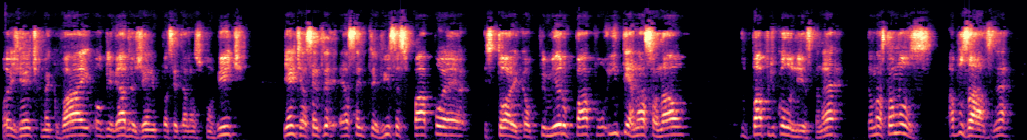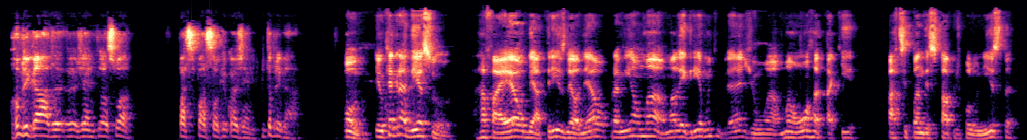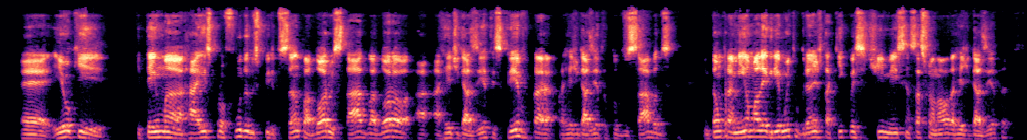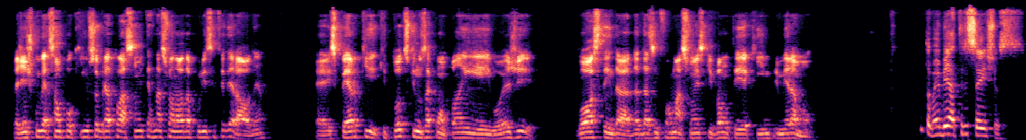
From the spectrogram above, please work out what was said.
Oi, gente, como é que vai? Obrigado, Eugênio, por aceitar nosso convite. Gente, essa, essa entrevista, esse papo é histórico, é o primeiro papo internacional do Papo de Colunista, né? Então, nós estamos abusados, né? Obrigado, Eugênio, pela sua participação aqui com a gente. Muito obrigado. Bom, eu que agradeço, Rafael, Beatriz, Leonel. Para mim é uma, uma alegria muito grande, uma, uma honra estar aqui participando desse papo de colunista. É, eu que, que tenho uma raiz profunda do Espírito Santo, adoro o Estado, adoro a, a Rede Gazeta, escrevo para a Rede Gazeta todos os sábados. Então, para mim é uma alegria muito grande estar aqui com esse time sensacional da Rede Gazeta, para a gente conversar um pouquinho sobre a atuação internacional da Polícia Federal, né? É, espero que, que, todos que nos acompanhem hoje gostem da, da, das informações que vão ter aqui em primeira mão. E também Beatriz Seixas.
